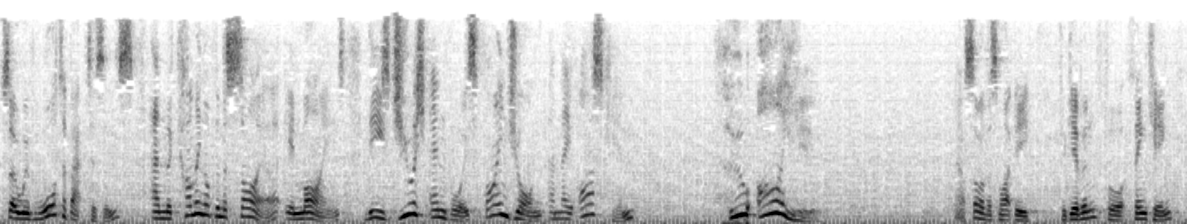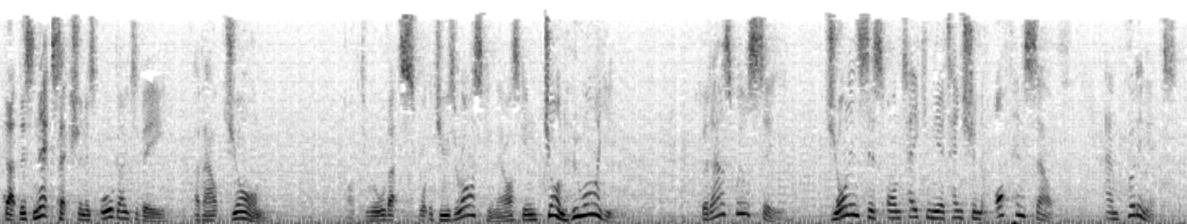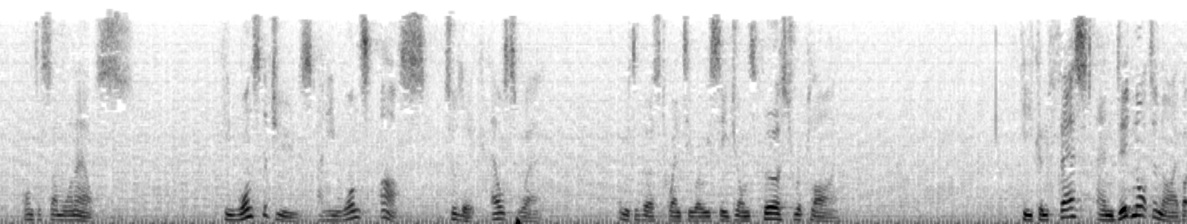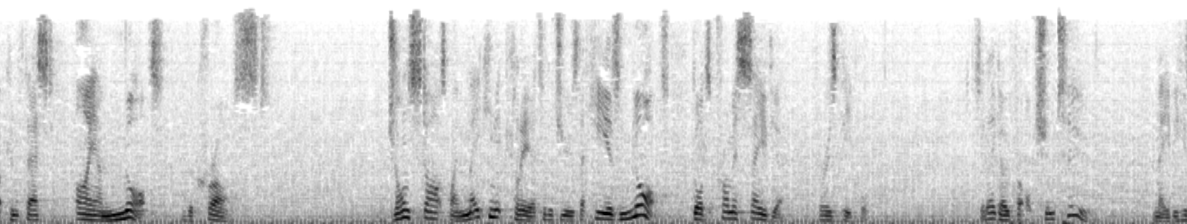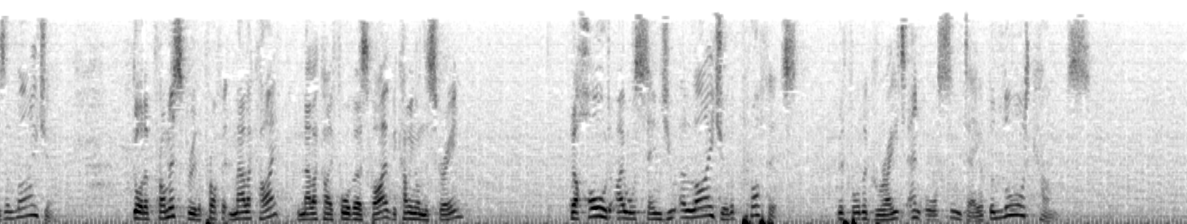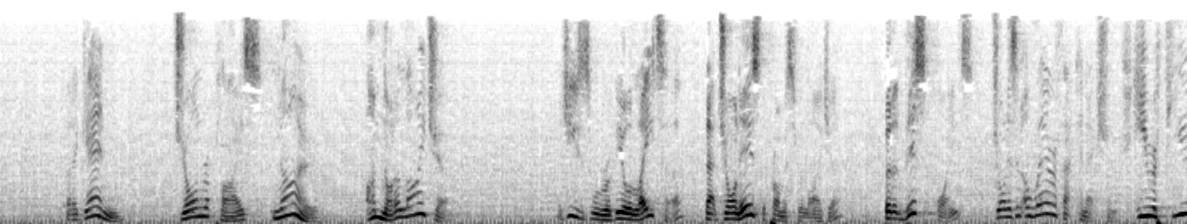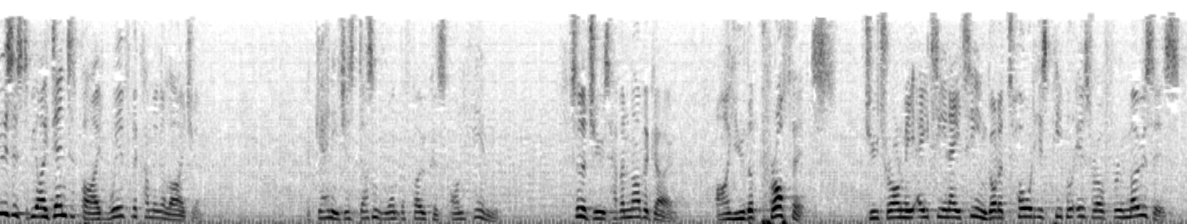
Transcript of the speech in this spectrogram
So, with water baptisms and the coming of the Messiah in mind, these Jewish envoys find John and they ask him, Who are you? Some of us might be forgiven for thinking that this next section is all going to be about John. After all, that's what the Jews are asking. They're asking, John, who are you? But as we'll see, John insists on taking the attention off himself and putting it onto someone else. He wants the Jews and he wants us to look elsewhere. Let me to verse 20 where we see John's first reply. He confessed and did not deny, but confessed, I am not the Christ. John starts by making it clear to the Jews that he is not God's promised Saviour for his people. So they go for option two. Maybe he's Elijah. God had promised through the prophet Malachi, Malachi 4, verse 5, be coming on the screen. Behold, I will send you Elijah the prophet before the great and awesome day of the Lord comes. But again, John replies, No, I'm not Elijah. Jesus will reveal later that John is the promised Elijah, but at this point, John isn't aware of that connection. He refuses to be identified with the coming Elijah. Again, he just doesn't want the focus on him. So the Jews have another go. Are you the prophet? Deuteronomy 18:18 God had told his people Israel through Moses,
